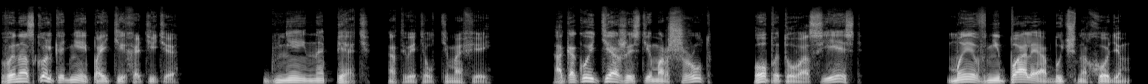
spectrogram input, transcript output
Вы на сколько дней пойти хотите? Дней на пять, ответил Тимофей. А какой тяжести маршрут? Опыт у вас есть? Мы в Непале обычно ходим,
